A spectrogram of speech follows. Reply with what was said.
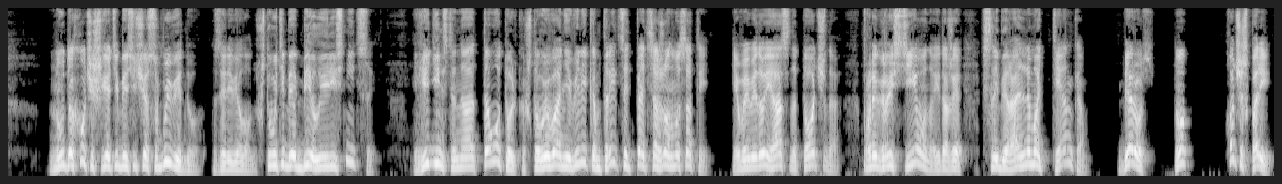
— Ну да хочешь, я тебе сейчас выведу, — заревел он, — что у тебя белые ресницы. Единственно от того только, что в Иване Великом тридцать пять сажен высоты. И выведу ясно, точно, прогрессивно и даже с либеральным оттенком. Берусь. Ну, хочешь пари?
